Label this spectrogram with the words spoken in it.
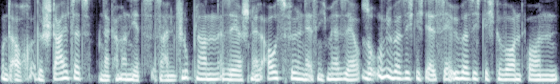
und auch gestaltet. Da kann man jetzt seinen Flugplan sehr schnell ausfüllen. Der ist nicht mehr sehr so unübersichtlich, der ist sehr übersichtlich geworden und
